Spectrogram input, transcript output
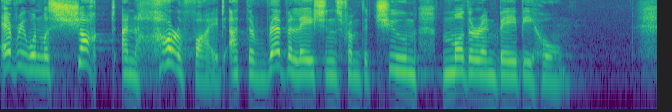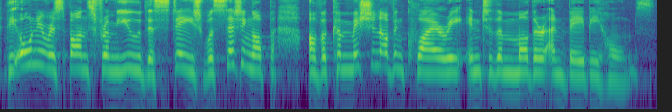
everyone was shocked and horrified at the revelations from the Tuam mother and baby home. The only response from you, the state, was setting up of a commission of inquiry into the mother and baby homes.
